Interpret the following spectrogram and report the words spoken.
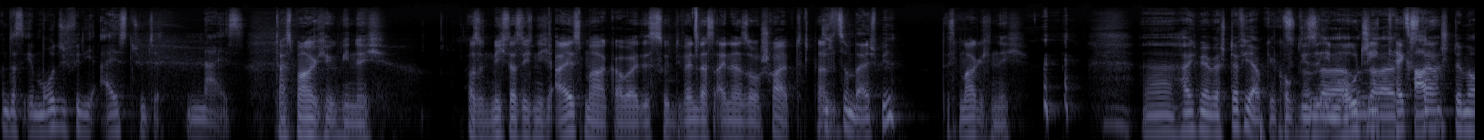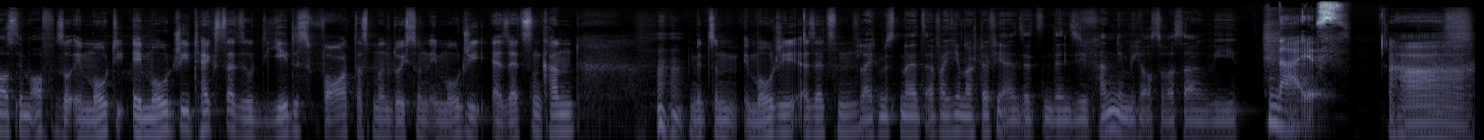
und das Emoji für die Eistüte. Nice. das mag ich irgendwie nicht. Also nicht, dass ich nicht Eis mag, aber das so, wenn das einer so schreibt, dann Ich zum Beispiel. das mag ich nicht. Äh, Habe ich mir bei Steffi abgeguckt. diese Emoji-Texter? Stimme aus dem Off. So Emoji- Emoji-Text, also jedes Wort, das man durch so ein Emoji ersetzen kann, mit so einem Emoji ersetzen. Vielleicht müssten wir jetzt einfach hier mal Steffi einsetzen, denn sie kann nämlich auch sowas sagen wie, Nice. Ah,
